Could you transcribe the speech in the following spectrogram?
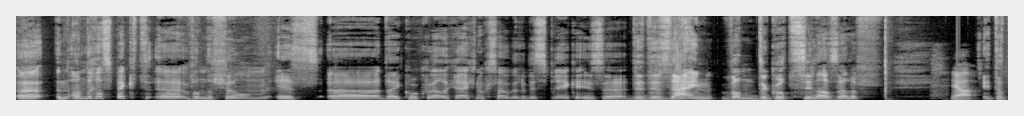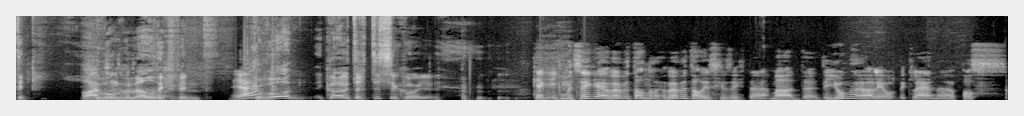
Eh, een ander aspect eh, van de film is, dat ik ook wel graag nog zou willen bespreken, is de design van de Godzilla zelf. Ja, Dat ik ik gewoon geweldig vind. Ja? Gewoon! Ik wou het ertussen gooien. Kijk, ik moet zeggen, we hebben het al, we hebben het al eens gezegd, hè, maar de, de jonge, allee, of de kleine, pas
